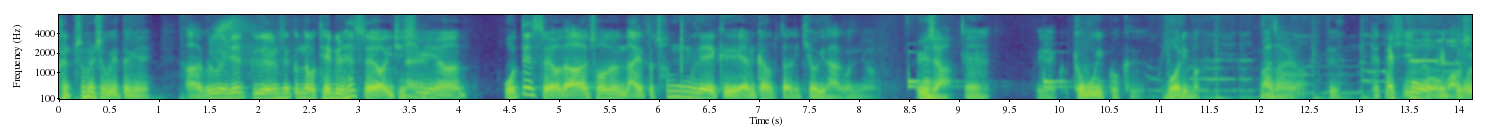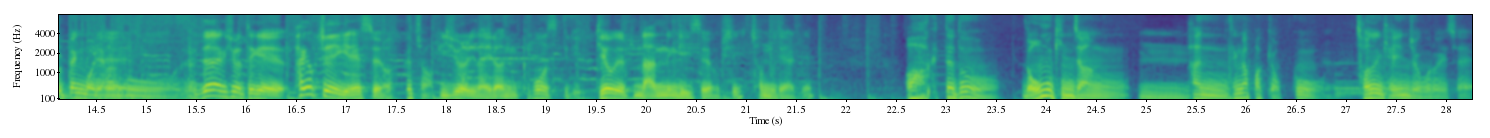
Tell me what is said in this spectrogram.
춤을 추고 있던 게. 아 그리고 이제 그 연습생 끝나고 데뷔를 했어요. 2012년. 어땠어요? 나 저는 아직도 첫 무대 그 M 카운트다운이 기억이 나거든요. 의자 예. 그래 교복 입고 그 머리 막 맞아요. 그 백호씨 백호. 올백머리 네. 하고 그때 당시로 되게 파격적이긴 했어요. 그렇죠. 비주얼이나 이런 퍼포먼스들이 기억에 좀 남는 게 있어요 혹시 첫 무대 할 때? 와 그때도 너무 긴장한 음. 생각밖에 없고 저는 개인적으로 이제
